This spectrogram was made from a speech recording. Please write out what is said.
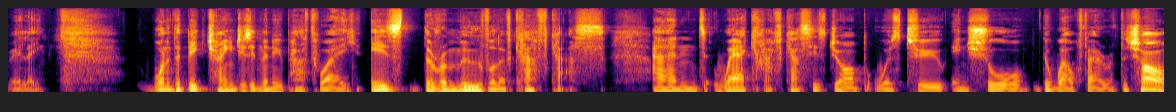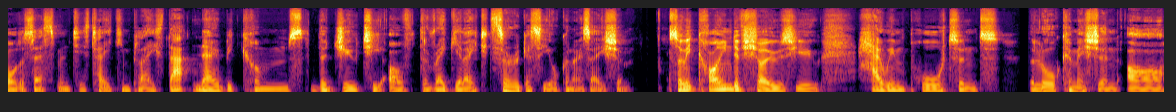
really one of the big changes in the new pathway is the removal of CAFCASS. And where CAFCASS's job was to ensure the welfare of the child assessment is taking place, that now becomes the duty of the regulated surrogacy organisation. So it kind of shows you how important the Law Commission are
